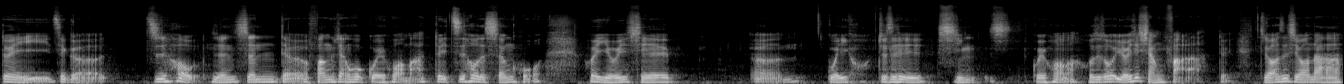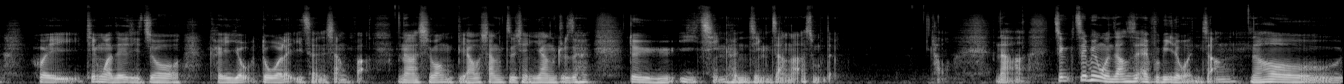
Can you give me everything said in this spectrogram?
对这个之后人生的方向或规划嘛，对之后的生活会有一些呃规划，就是行规划嘛，或者说有一些想法啦。对，主要是希望大家会听完这一集之后，可以有多了一层想法。那希望不要像之前一样，就是对于疫情很紧张啊什么的。好，那这这篇文章是 F B 的文章，然后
